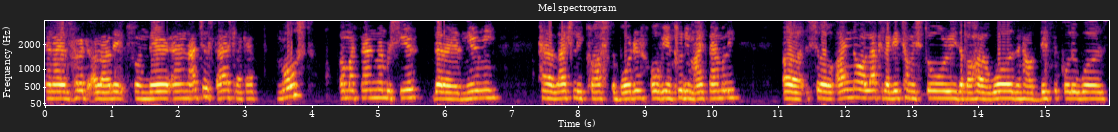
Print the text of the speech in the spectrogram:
and I've heard a lot of it from there, and I just asked, like, I, most of my family members here that are near me have actually crossed the border over including my family. Uh, so I know a lot because like they tell me stories about how it was and how difficult it was,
